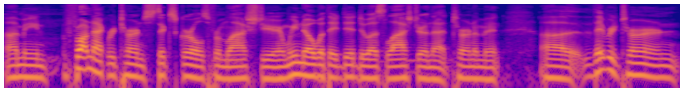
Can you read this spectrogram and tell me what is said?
I mean, Frontenac returned six girls from last year, and we know what they did to us last year in that tournament. Uh, they returned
